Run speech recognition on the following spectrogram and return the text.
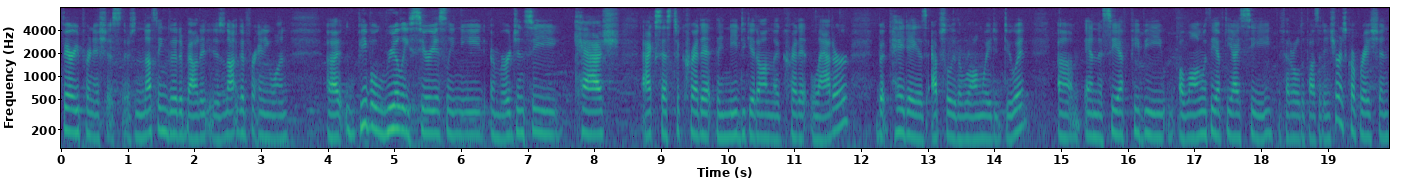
very pernicious, there's nothing good about it, it is not good for anyone. Uh, people really seriously need emergency cash, access to credit. They need to get on the credit ladder, but payday is absolutely the wrong way to do it. Um, and the CFPB, along with the FDIC, the Federal Deposit Insurance Corporation,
